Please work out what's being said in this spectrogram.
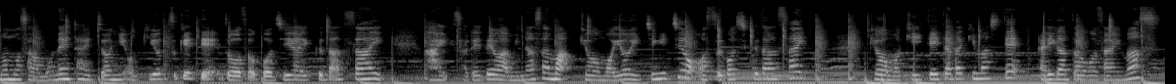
ももさんもね、体調にお気をつけてどうぞご自愛ください。はい、それでは皆様、今日も良い一日をお過ごしください。今日も聞いていただきましてありがとうございます。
